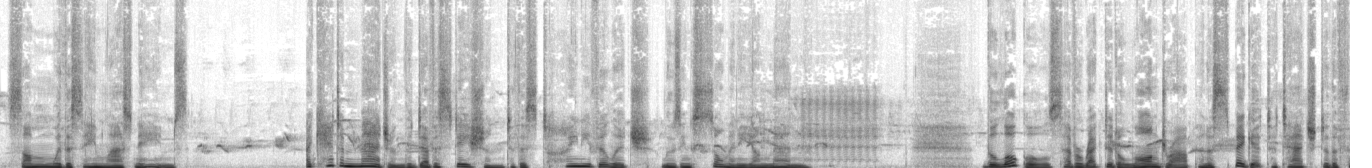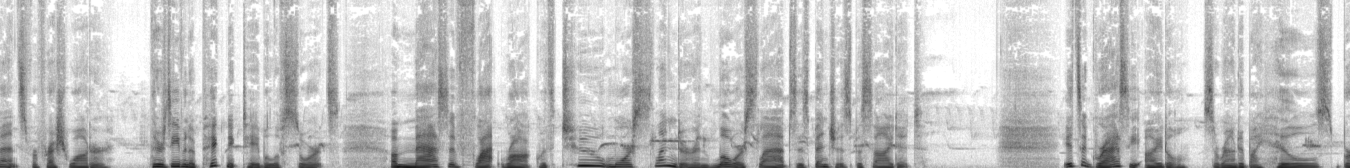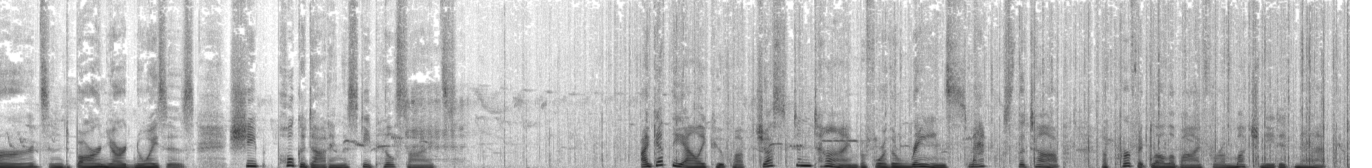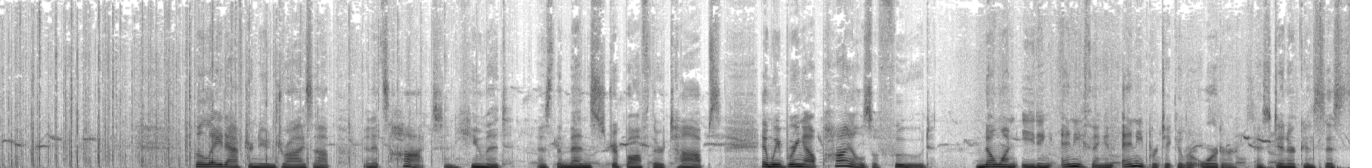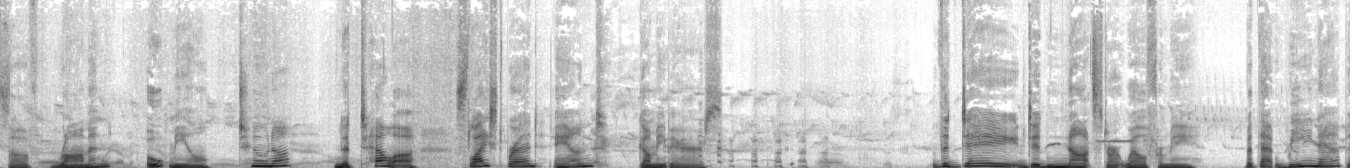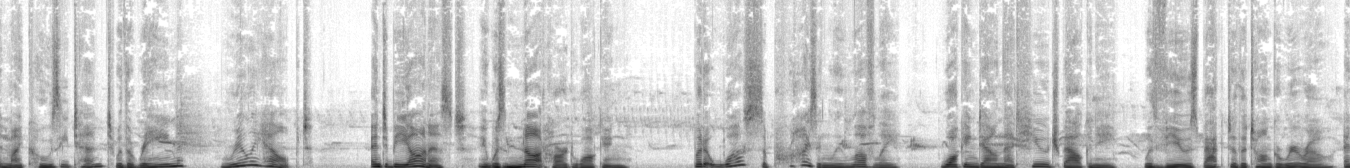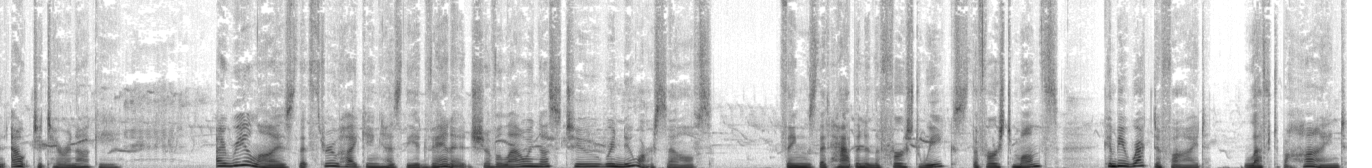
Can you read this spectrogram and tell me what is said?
some with the same last names. I can't imagine the devastation to this tiny village losing so many young men. The locals have erected a long drop and a spigot attached to the fence for fresh water. There's even a picnic table of sorts, a massive flat rock with two more slender and lower slabs as benches beside it. It's a grassy idol surrounded by hills, birds, and barnyard noises, sheep polka dotting the steep hillsides. I get the alley coop up just in time before the rain smacks the top, a perfect lullaby for a much needed nap. The late afternoon dries up, and it's hot and humid as the men strip off their tops, and we bring out piles of food, no one eating anything in any particular order, as dinner consists of ramen, oatmeal, tuna, Nutella, sliced bread, and gummy bears. The day did not start well for me, but that wee nap in my cozy tent with the rain really helped. And to be honest, it was not hard walking but it was surprisingly lovely, walking down that huge balcony with views back to the Tongariro and out to Taranaki. I realized that through hiking has the advantage of allowing us to renew ourselves. Things that happen in the first weeks, the first months, can be rectified, left behind,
